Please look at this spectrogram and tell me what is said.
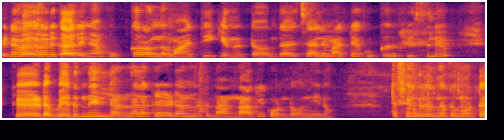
പിന്നെ വേറൊരു കാര്യം ഞാൻ കുക്കർ ഒന്ന് മാറ്റിക്കുന്നു കേട്ടോ എന്താ വെച്ചാൽ മറ്റേ കുക്കർ ഫിസിൽ കേട് വരുന്നില്ല. ഇന്നലെ കേട് വന്നിട്ട് നന്നാക്കി കൊണ്ടുവന്നീനു. പക്ഷെങ്കിൽ എന്നിട്ട് ഇങ്ങോട്ട്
